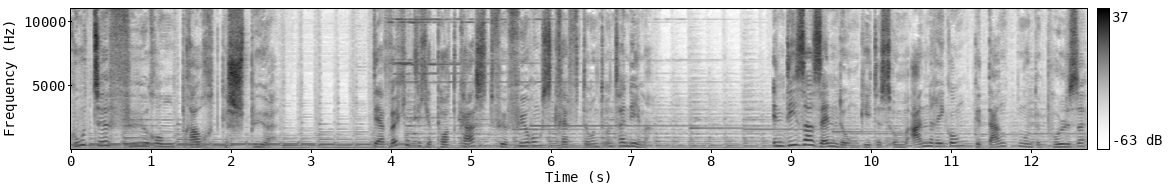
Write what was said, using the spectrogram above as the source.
Gute Führung braucht Gespür. Der wöchentliche Podcast für Führungskräfte und Unternehmer. In dieser Sendung geht es um Anregungen, Gedanken und Impulse,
